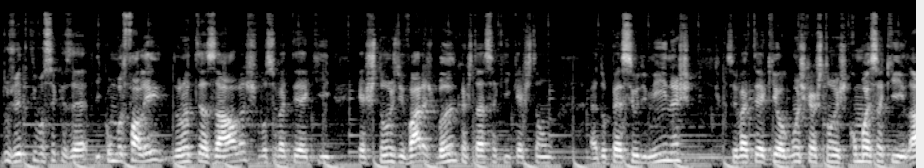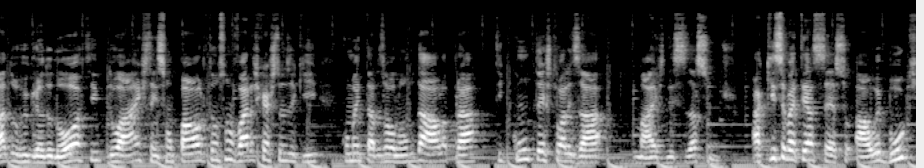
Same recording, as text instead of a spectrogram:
do jeito que você quiser. E como eu falei, durante as aulas, você vai ter aqui questões de várias bancas, tá? Essa aqui questão é do PSU de Minas. Você vai ter aqui algumas questões como essa aqui lá do Rio Grande do Norte, do Einstein, São Paulo. Então são várias questões aqui comentadas ao longo da aula para te contextualizar mais nesses assuntos. Aqui você vai ter acesso ao e-book,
